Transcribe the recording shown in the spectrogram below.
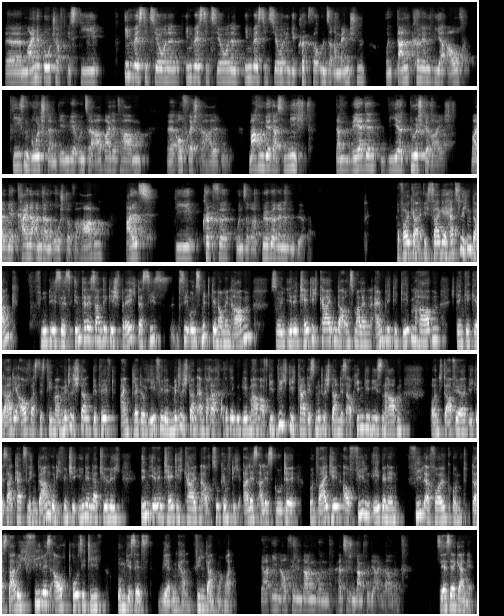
Äh, meine Botschaft ist die, Investitionen, Investitionen, Investitionen in die Köpfe unserer Menschen und dann können wir auch diesen Wohlstand, den wir uns erarbeitet haben, äh, aufrechterhalten. Machen wir das nicht, dann werden wir durchgereicht, weil wir keine anderen Rohstoffe haben als die Köpfe unserer Bürgerinnen und Bürger. Herr Volker, ich sage herzlichen Dank für dieses interessante Gespräch, dass Sie, Sie uns mitgenommen haben, so in Ihre Tätigkeiten, da uns mal einen Einblick gegeben haben. Ich denke gerade auch, was das Thema Mittelstand betrifft, ein Plädoyer für den Mittelstand einfach auch weitergegeben haben, auf die Wichtigkeit des Mittelstandes auch hingewiesen haben. Und dafür, wie gesagt, herzlichen Dank. Und ich wünsche Ihnen natürlich in Ihren Tätigkeiten auch zukünftig alles, alles Gute und weiterhin auf vielen Ebenen viel Erfolg und dass dadurch vieles auch positiv umgesetzt werden kann. Vielen Dank nochmal. Ja, Ihnen auch vielen Dank und herzlichen Dank für die Einladung. Sehr, sehr gerne.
